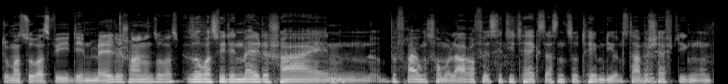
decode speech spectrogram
Du machst sowas wie den Meldeschein und sowas? Sowas wie den Meldeschein, mhm. Befreiungsformulare für Citytax, das sind so Themen, die uns da mhm. beschäftigen und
